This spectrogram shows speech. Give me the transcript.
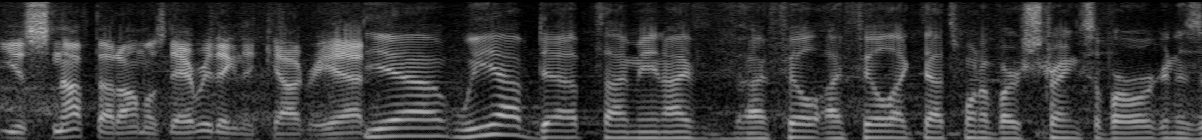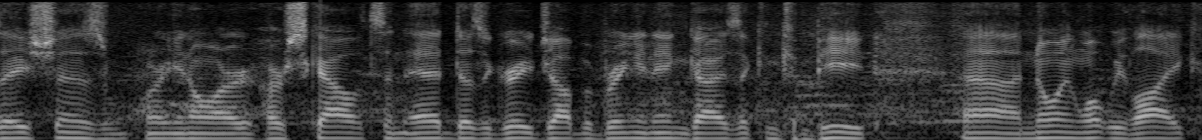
you snuffed out almost everything that Calgary had. Yeah, we have depth. I mean, I I feel I feel like that's one of our strengths of our organization is, or, you know, our, our scouts and Ed does a great job of bringing in guys that can compete, uh, knowing what we like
